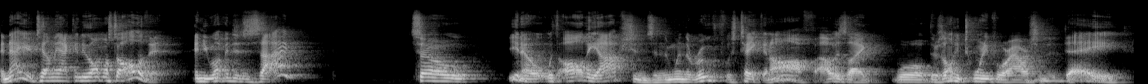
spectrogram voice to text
And now you're telling me I can do almost all of it. And you want me to decide? So, you know, with all the options, and then when the roof was taken off, I was like, well, there's only 24 hours in the day.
